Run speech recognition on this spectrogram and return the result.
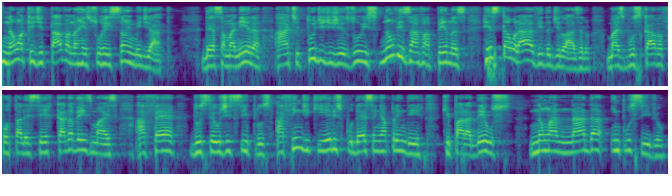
não acreditava na ressurreição imediata. Dessa maneira, a atitude de Jesus não visava apenas restaurar a vida de Lázaro, mas buscava fortalecer cada vez mais a fé dos seus discípulos, a fim de que eles pudessem aprender que para Deus não há nada impossível.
